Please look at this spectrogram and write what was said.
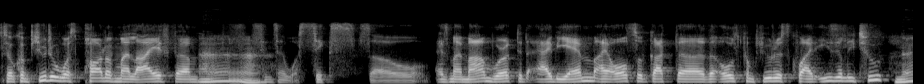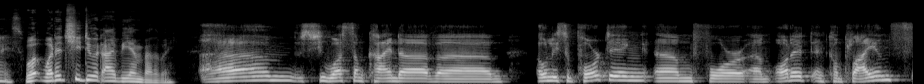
So computer was part of my life um, ah. since I was six. So as my mom worked at IBM, I also got the the old computers quite easily too. Nice. What what did she do at IBM, by the way? Um, she was some kind of um, only supporting um, for um, audit and compliance,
